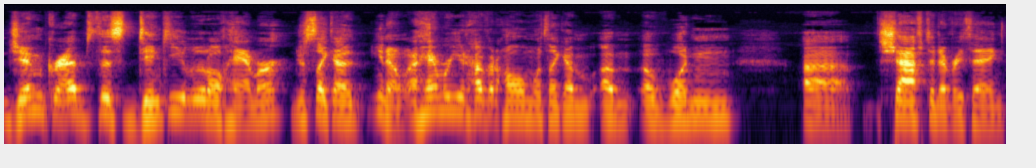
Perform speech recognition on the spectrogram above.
Jim grabs this dinky little hammer, just like a you know a hammer you'd have at home with like a a, a wooden uh, shaft and everything,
